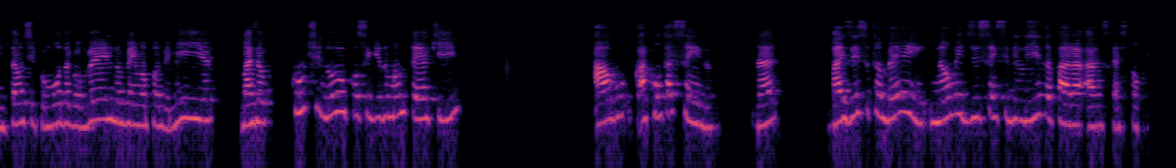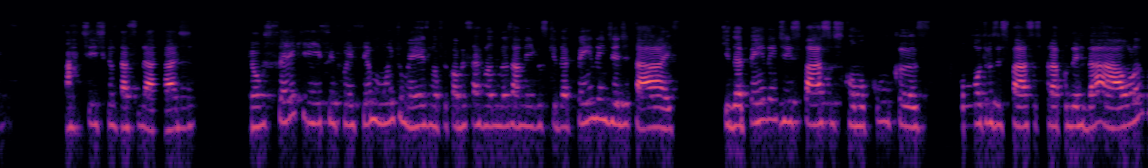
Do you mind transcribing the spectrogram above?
Então, tipo, muda governo, vem uma pandemia, mas eu continuo conseguindo manter aqui algo acontecendo, né? Mas isso também não me desensibiliza para as questões artísticas da cidade, eu sei que isso influencia muito mesmo. Eu fico observando meus amigos que dependem de editais, que dependem de espaços como Cucas ou outros espaços para poder dar aula.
